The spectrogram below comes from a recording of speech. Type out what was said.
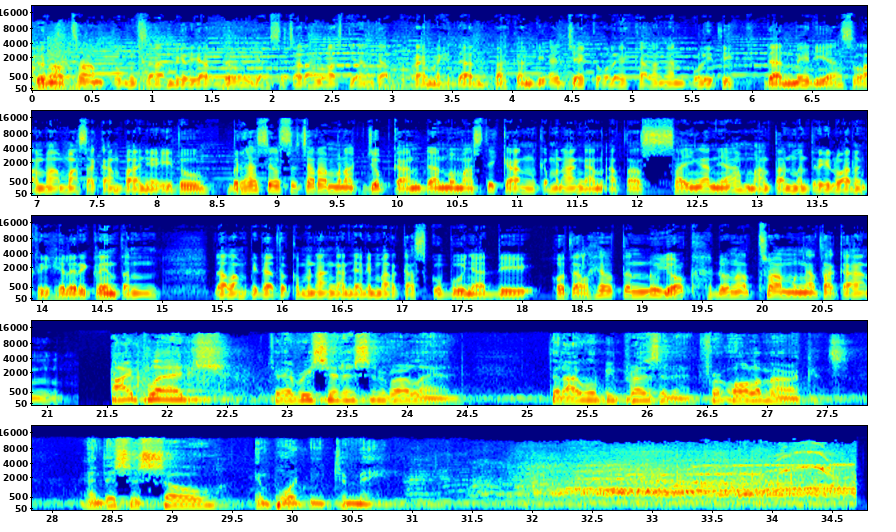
Donald Trump, pengusaha miliarder yang secara luas dianggap remeh dan bahkan diejek oleh kalangan politik dan media selama masa kampanye itu, berhasil secara menakjubkan dan memastikan kemenangan atas saingannya mantan Menteri Luar Negeri Hillary Clinton. Dalam pidato kemenangannya di markas kubunya di Hotel Hilton, New York, Donald Trump mengatakan, I pledge to every citizen of our land that I will be president for all Americans. And this is so important to me.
